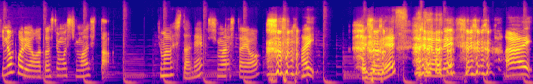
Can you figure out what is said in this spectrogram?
木登りは私もしましたしましたね。しましたよはい。大丈夫です。大丈夫ですはい。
